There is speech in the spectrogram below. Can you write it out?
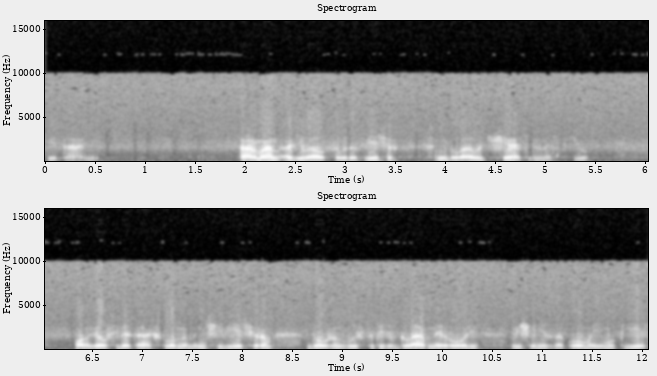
цветами. Арман одевался в этот вечер с небывалой тщательностью. Он вел себя так, словно нынче вечером должен выступить в главной роли в еще незнакомой ему пьесе.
